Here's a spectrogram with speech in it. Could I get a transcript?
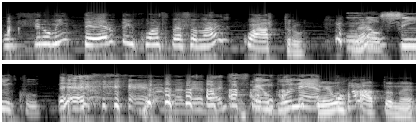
o filme inteiro tem quantos personagens? Quatro. Né? Não, cinco. É, na verdade, Tem o boneco. Tem um rato, né?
